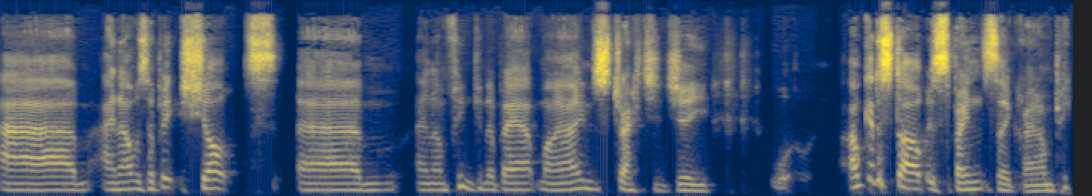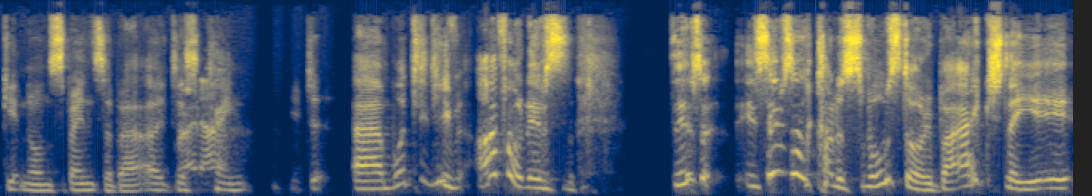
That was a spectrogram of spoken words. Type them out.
um, and I was a bit shocked. Um, and I'm thinking about my own strategy. I'm going to start with Spencer, Graham. I'm picking on Spencer, but I just Right came. Um, what did you? I thought it was. There's a, it seems like a kind of small story, but actually, it,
